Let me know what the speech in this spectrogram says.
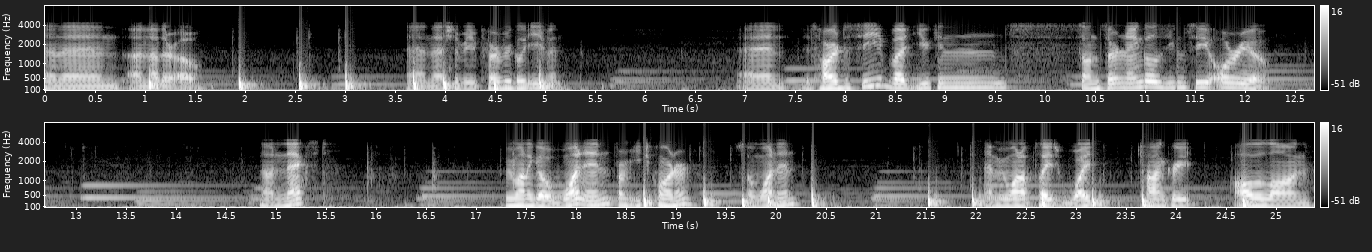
And then another O. And that should be perfectly even and it's hard to see but you can on certain angles you can see Oreo. Now next we want to go one in from each corner, so one in, and we want to place white concrete all along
